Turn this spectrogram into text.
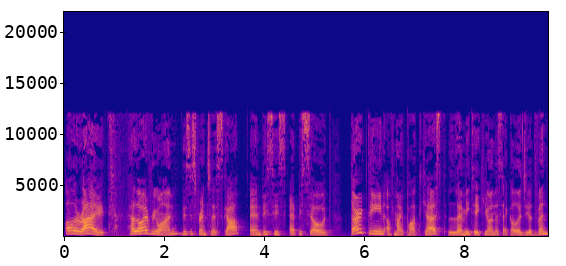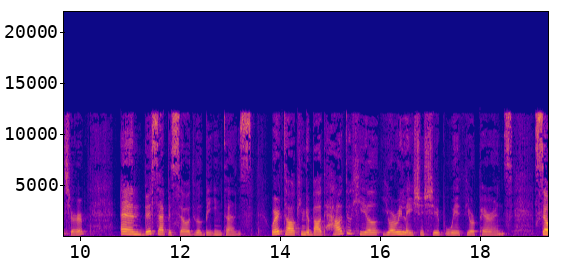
All right. Hello, everyone. This is Francesca, and this is episode 13 of my podcast. Let me take you on a psychology adventure. And this episode will be intense. We're talking about how to heal your relationship with your parents. So,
